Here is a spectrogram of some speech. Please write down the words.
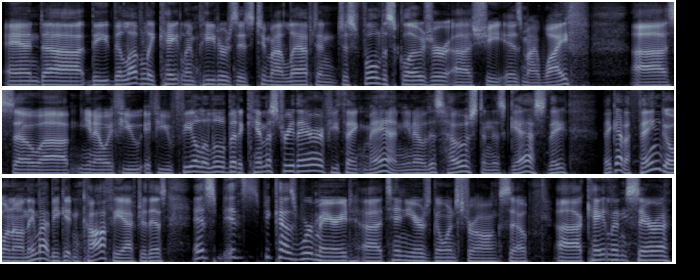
And uh, the the lovely Katelyn Peters is to my left. And just full disclosure, uh, she is my wife. Uh, so uh, you know, if you if you feel a little bit of chemistry there, if you think, man, you know, this host and this guest, they they got a thing going on. They might be getting coffee after this. It's it's because we're married, uh, ten years going strong. So, uh, Katelyn, Sara,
